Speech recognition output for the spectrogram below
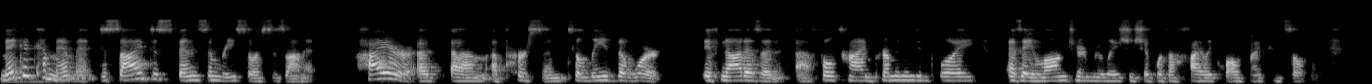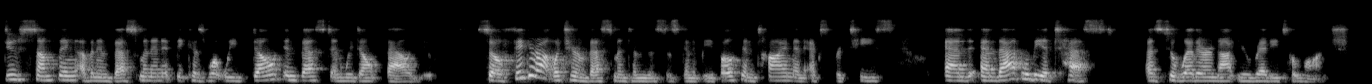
make a commitment decide to spend some resources on it hire a, um, a person to lead the work if not as a, a full time permanent employee, as a long term relationship with a highly qualified consultant. Do something of an investment in it because what we don't invest in, we don't value. So figure out what your investment in this is going to be, both in time and expertise. And, and that will be a test as to whether or not you're ready to launch.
